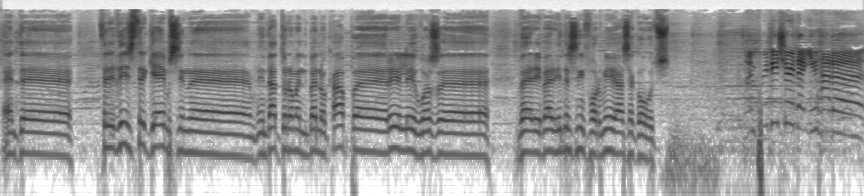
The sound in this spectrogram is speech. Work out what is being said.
And uh, three, these three games in uh, in that tournament, BENU Cup, uh, really was uh, very very interesting for me as a coach. I'm pretty sure that you had a,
